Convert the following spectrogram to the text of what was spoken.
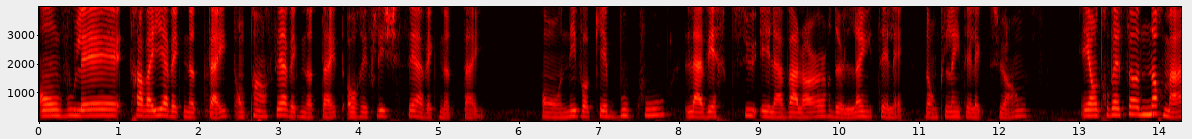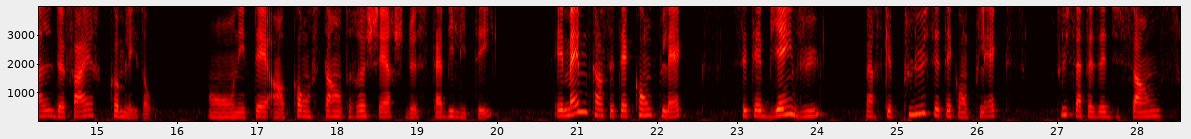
On voulait travailler avec notre tête, on pensait avec notre tête, on réfléchissait avec notre tête. On évoquait beaucoup la vertu et la valeur de l'intellect, donc l'intellectuance, et on trouvait ça normal de faire comme les autres. On était en constante recherche de stabilité. Et même quand c'était complexe, c'était bien vu parce que plus c'était complexe, plus ça faisait du sens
